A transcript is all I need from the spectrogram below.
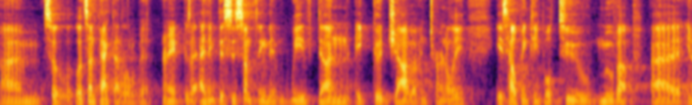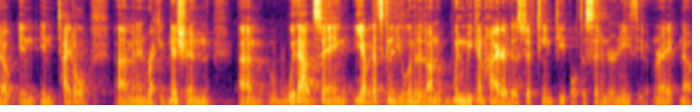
Um, so let's unpack that a little bit, right? Because I, I think this is something that we've done a good job of internally is helping people to move up, uh, you know, in, in title um, and in recognition um, without saying, yeah, but that's going to be limited on when we can hire those 15 people to sit underneath you, right? No,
